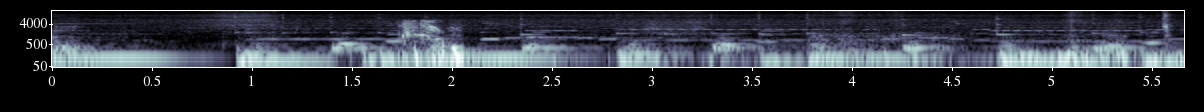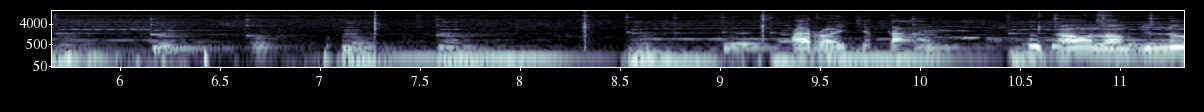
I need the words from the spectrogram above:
นี่อร่อยจะตาย เอาลองกินดู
